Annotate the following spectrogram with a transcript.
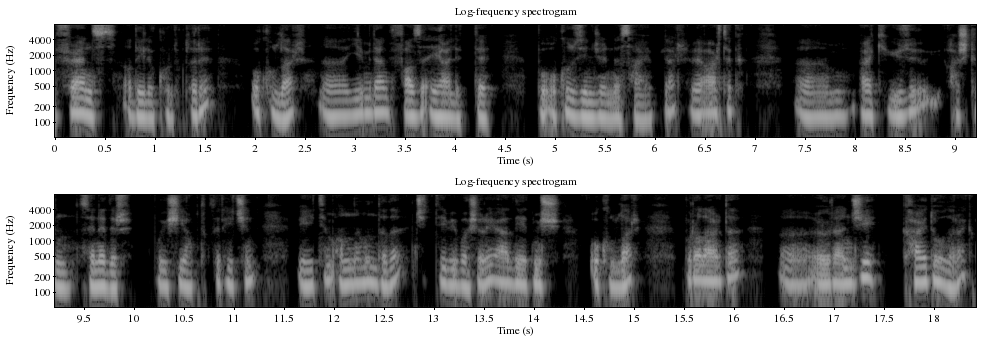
Friends adıyla kurdukları okullar. E, 20'den fazla eyalette bu okul zincirine sahipler ve artık e, belki yüzü aşkın senedir bu işi yaptıkları için eğitim anlamında da ciddi bir başarı elde etmiş okullar. Buralarda e, öğrenci kaydı olarak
